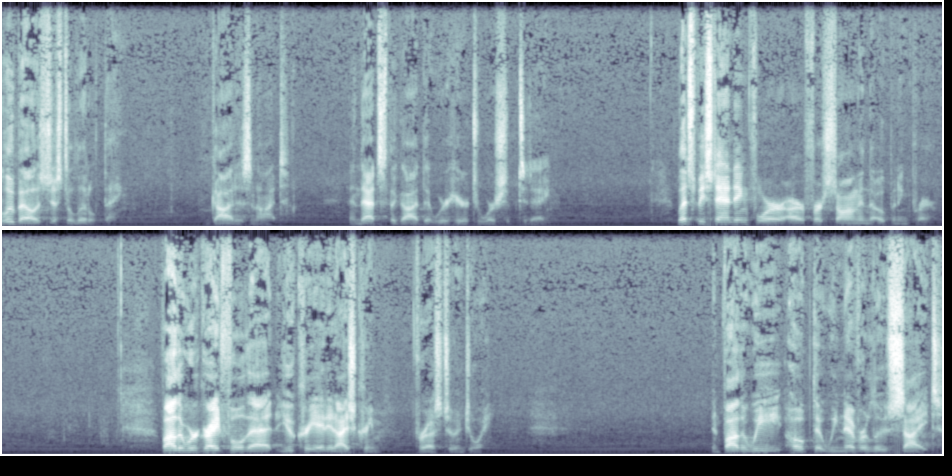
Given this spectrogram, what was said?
Bluebell is just a little thing. God is not. And that's the God that we're here to worship today. Let's be standing for our first song in the opening prayer. Father, we're grateful that you created ice cream for us to enjoy. And Father, we hope that we never lose sight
